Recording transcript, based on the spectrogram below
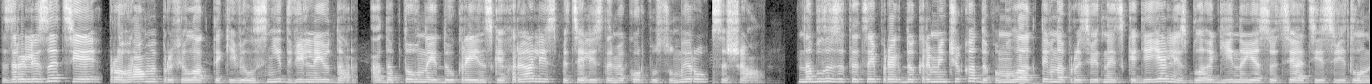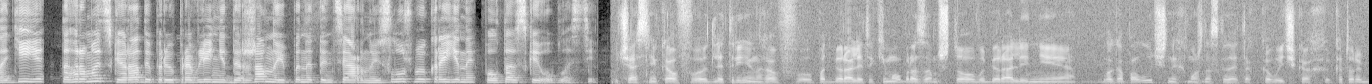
з реалізації програми профілактики ВІЛ-СНІД «Вільний удар», адаптованої до українських реалій спеціалістами Корпусу миру США. Наблизити цей проєкт до Кременчука допомогла активна просвітницька діяльність благодійної асоціації Світло надії та громадської ради при управлінні Державної пенітенціарної служби України Полтавської області. Участников для тренингов подбирали таким образом, что выбирали не благополучных, можно сказать так в кавычках, к которым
